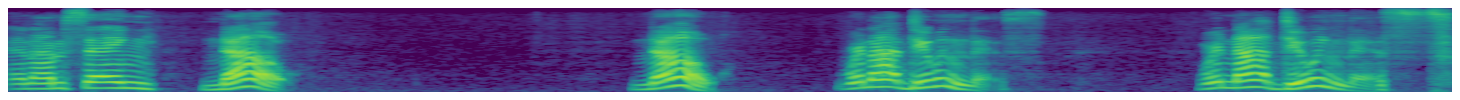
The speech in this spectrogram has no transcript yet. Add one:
And I'm saying, no. No. We're not doing this. We're not doing this.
